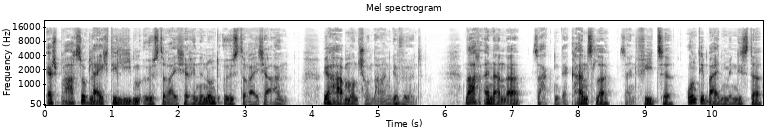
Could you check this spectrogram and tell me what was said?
Er sprach sogleich die lieben Österreicherinnen und Österreicher an. Wir haben uns schon daran gewöhnt. Nacheinander sagten der Kanzler, sein Vize und die beiden Minister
